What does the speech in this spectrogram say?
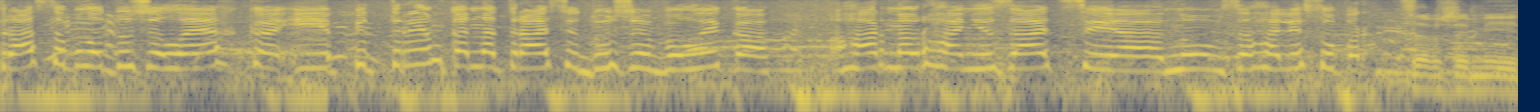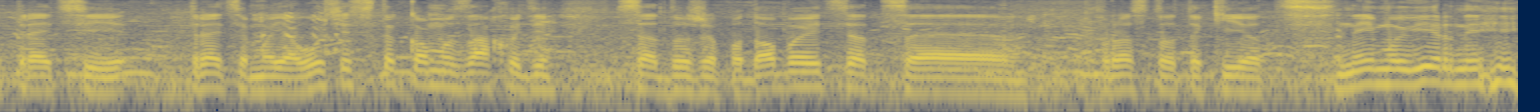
Траса була дуже легка і підтримка на трасі дуже велика. Гарна організація. Ну, взагалі супер. Це вже мій третій, третя моя участь в такому заході. Все дуже подобається. Це просто такі от неймовірні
